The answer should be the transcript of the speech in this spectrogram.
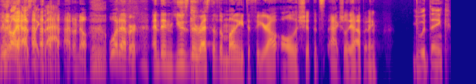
He probably has like that. I don't know. Whatever. And then use the rest of the money to figure out all the shit that's actually happening. You would think.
